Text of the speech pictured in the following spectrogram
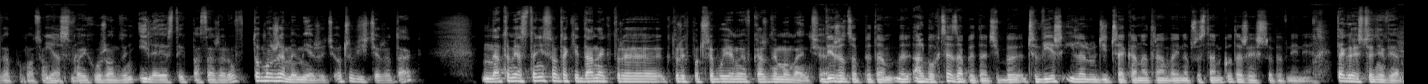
za pomocą Jasne. swoich urządzeń, ile jest tych pasażerów. To możemy mierzyć, oczywiście, że tak. Natomiast to nie są takie dane, które, których potrzebujemy w każdym momencie. Wiesz o co pytam, albo chcę zapytać, czy wiesz ile ludzi czeka na tramwaj na przystanku? Też jeszcze pewnie nie. Tego jeszcze nie wiemy.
